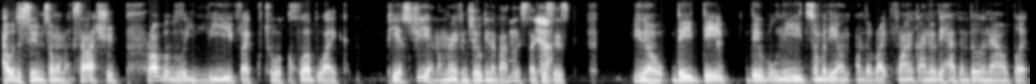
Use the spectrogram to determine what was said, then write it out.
I would assume someone like Salah should probably leave like to a club like PSG, and I'm not even joking about mm, this. Like yeah. this is, you know, they they they will need somebody on on the right flank. I know they have them building now, but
